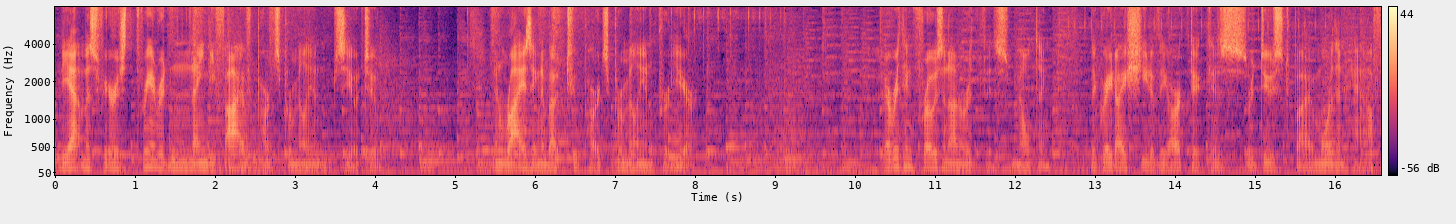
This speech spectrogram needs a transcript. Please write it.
the atmosphere is 395 parts per million CO2 and rising about two parts per million per year. Everything frozen on Earth is melting. The great ice sheet of the Arctic is reduced by more than half.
